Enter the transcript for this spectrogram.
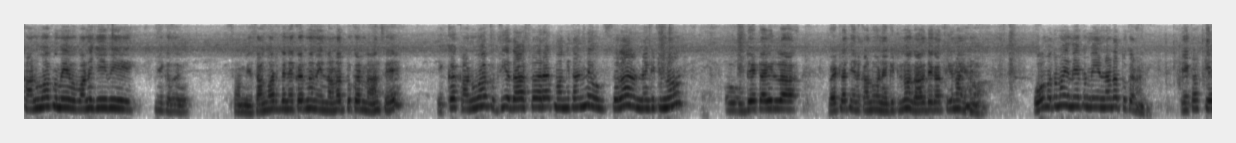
කණුවක මේ වනජීවී මේක ස- මේ සංවර්ධනය කරන මේ නඩත්තු කරන අංශේ එක කණුවක් 10000 වාරයක් මං හිතන්නේ උස්සලා නැගිටිනවා උදේට ඇවිල්ලා වැටලා තියෙන කණුව නැගිටිනවා ගල් දෙකක් තියෙනවා යනවා. ඔහොම තමයි මේක මේ නඩත්තු කරන්නේ. ඒ කට්ටිය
